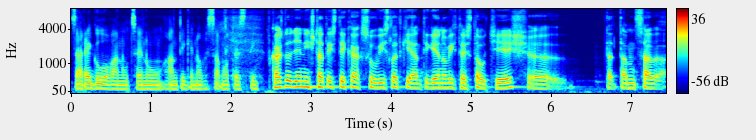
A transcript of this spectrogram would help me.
za regulovanú cenu antigenové samotesty. V každodenných štatistikách sú výsledky antigénových testov tiež e, tam sa,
